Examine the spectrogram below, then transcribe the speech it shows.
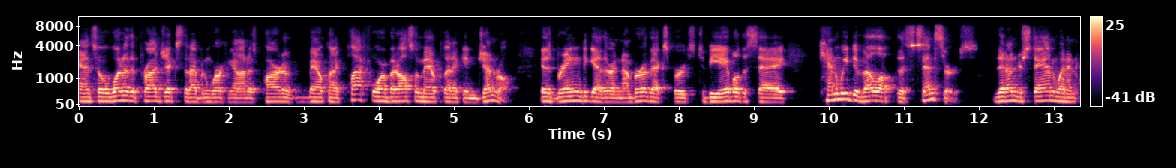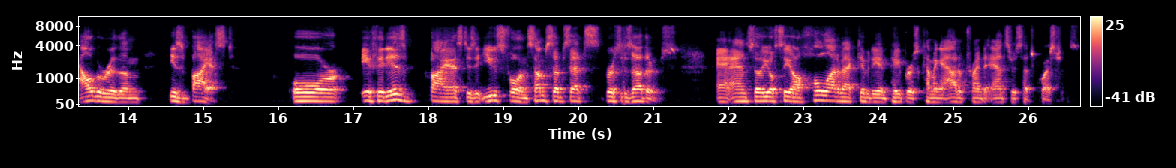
And so, one of the projects that I've been working on as part of Mayo Clinic platform, but also Mayo Clinic in general, is bringing together a number of experts to be able to say, can we develop the sensors that understand when an algorithm is biased? Or if it is biased? Is it useful in some subsets versus others? And so you'll see a whole lot of activity and papers coming out of trying to answer such questions.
